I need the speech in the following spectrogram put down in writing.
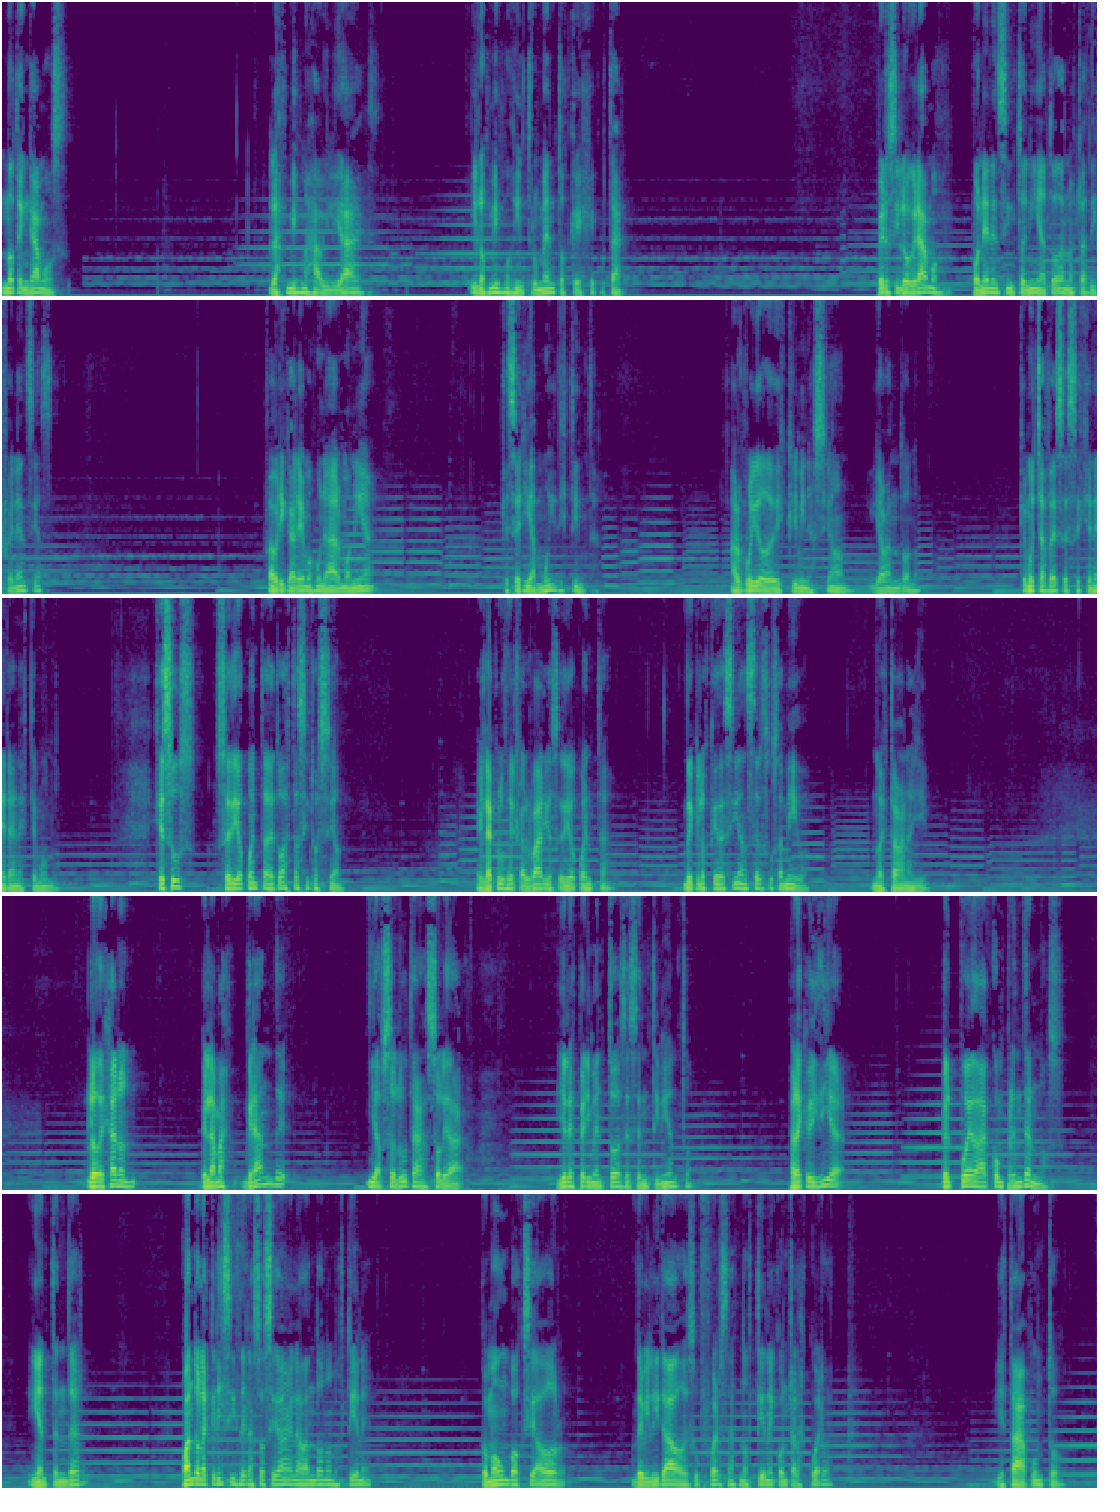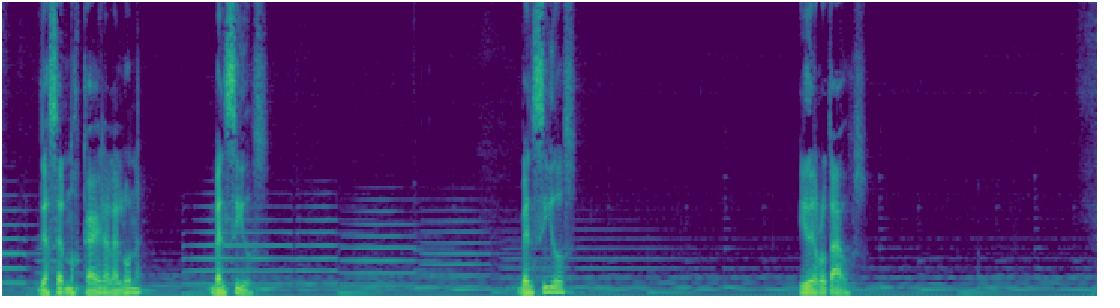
no tengamos las mismas habilidades y los mismos instrumentos que ejecutar. Pero si logramos poner en sintonía todas nuestras diferencias, fabricaremos una armonía que sería muy distinta al ruido de discriminación y abandono que muchas veces se genera en este mundo. Jesús se dio cuenta de toda esta situación. En la cruz del Calvario se dio cuenta de que los que decían ser sus amigos no estaban allí. Lo dejaron en la más grande y absoluta soledad. Y él experimentó ese sentimiento para que hoy día él pueda comprendernos y entender cuando la crisis de la sociedad, el abandono nos tiene como un boxeador debilitado de sus fuerzas, nos tiene contra las cuerdas y está a punto de hacernos caer a la lona vencidos. Vencidos y derrotados.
